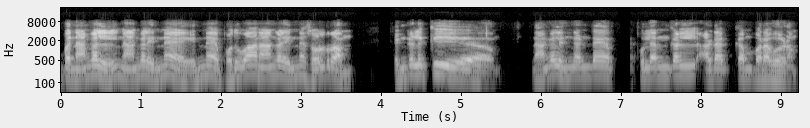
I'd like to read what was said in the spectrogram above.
இப்ப நாங்கள் நாங்கள் என்ன என்ன பொதுவா நாங்கள் என்ன சொல்றோம்? எங்களுக்கு நாங்கள் எங்கண்ட புலன்கள் அடக்கம் பெற வேணும்.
